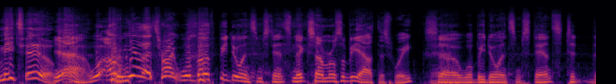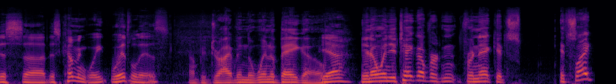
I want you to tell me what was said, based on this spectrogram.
me too. Yeah. Well, oh, yeah. That's right. We'll both be doing some stints. Nick Summers will be out this week, so we'll be doing some stints to this uh, this coming week with Liz. I'll be driving the Winnebago. Yeah. You know, when you take over for Nick, it's it's like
